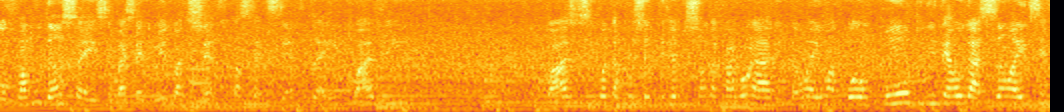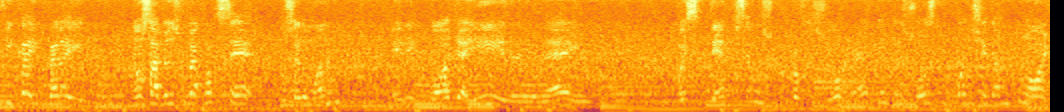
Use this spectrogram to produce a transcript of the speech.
houve uma mudança aí, você vai sair de 1.400 para 700, aí quase, quase 50% de redução da carga horária. Então, aí uma, um ponto de interrogação aí que você fica aí, peraí, não sabemos o que vai acontecer. O ser humano, ele pode aí, né, com esse tempo, ser um super professor, né, tem pessoas que podem chegar muito longe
